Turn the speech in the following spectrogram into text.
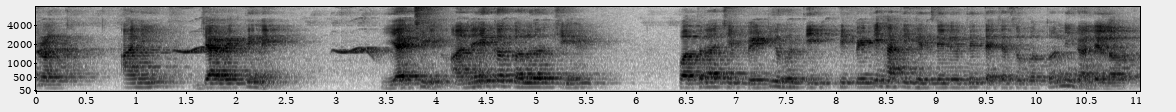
trunk आणि ज्या व्यक्तीने याची अनेक कलरची पत्राची पेटी होती ती पेटी हाती घेतलेली होती त्याच्यासोबत तो निघालेला होता.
